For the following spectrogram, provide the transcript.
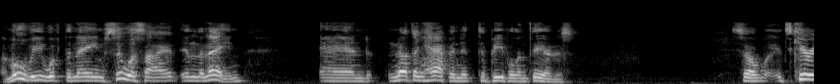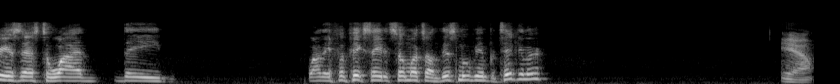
a movie with the name Suicide in the name, and nothing happened to people in theaters. So it's curious as to why they why they fixated so much on this movie in particular. Yeah,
